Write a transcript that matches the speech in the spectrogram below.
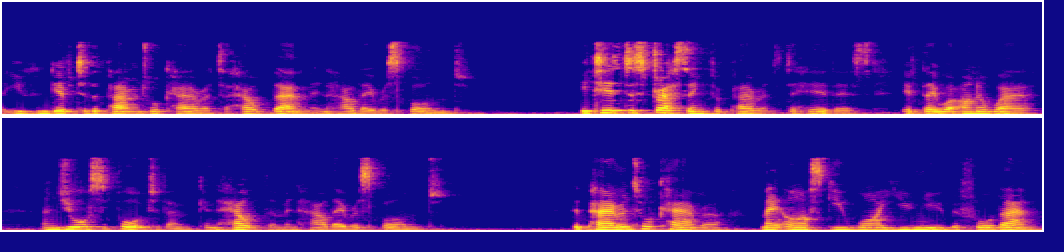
that you can give to the parent or carer to help them in how they respond. It is distressing for parents to hear this if they were unaware, and your support to them can help them in how they respond. The parent or carer may ask you why you knew before them.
